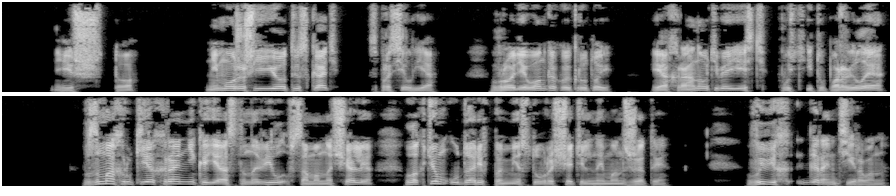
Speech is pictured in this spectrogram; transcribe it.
— И что? Не можешь ее отыскать? — спросил я. — Вроде он какой крутой. И охрана у тебя есть, пусть и тупорылая. Взмах руки охранника я остановил в самом начале, локтем ударив по месту вращательной манжеты. Вывих гарантирован.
